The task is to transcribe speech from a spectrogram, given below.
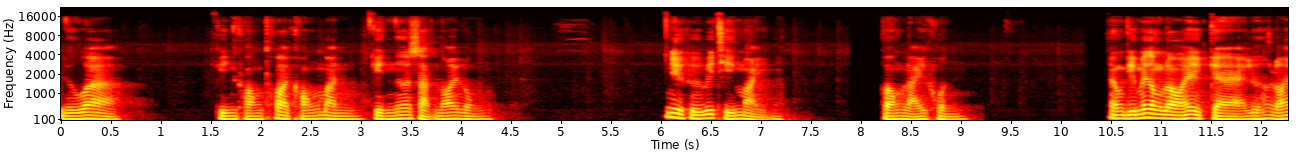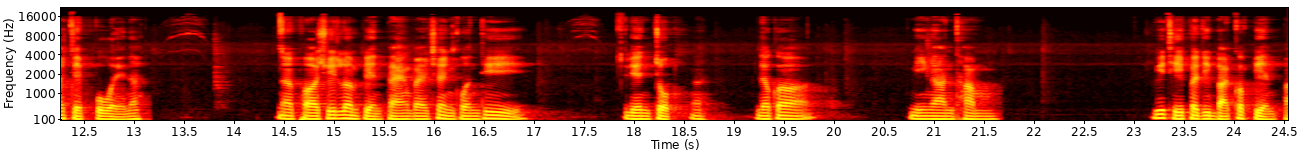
หรือว่ากินของทอดของมัน กินเนื้อสัตว์น้อยลง นี่คือวิถีใหม่ของหลายคนบางทีไม่ต้องรอให้แก่หรือรอให้เจ็บป่วยนะนะพอชีวิตเริ่มเปลี่ยนแปลงไป เช่นคนที่เรียนจบนะแล้วก็มีงานทำวิธีปฏิบัติก็เปลี่ยนไป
